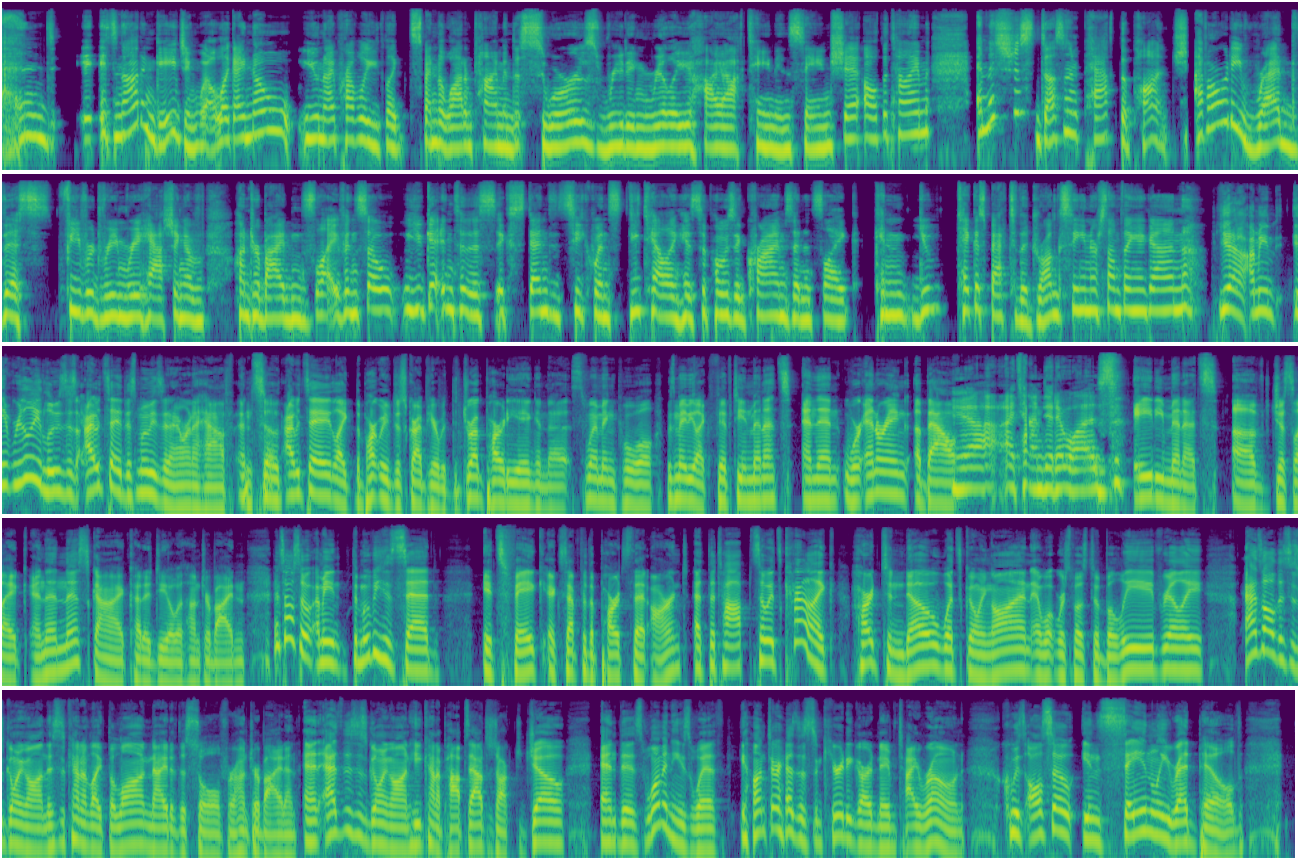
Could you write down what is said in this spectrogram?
And it's not engaging well. Like I know you and I probably like spend a lot of time in the sewers reading really high octane insane shit all the time. And this just doesn't pack the punch. I've already read this fever dream rehashing of Hunter Biden's life. And so you get into this extended sequence detailing his supposed crimes and it's like can you take us back to the drug scene or something again? Yeah, I mean, it really loses. I would say this movie's an hour and a half. And so I would say, like, the part we've described here with the drug partying and the swimming pool was maybe like 15 minutes. And then we're entering about. Yeah, I timed it. It was 80 minutes of just like, and then this guy cut a deal with Hunter Biden. It's also, I mean, the movie has said it's fake except for the parts that aren't at the top. So it's kind of like hard to know what's going on and what we're supposed to believe, really as all this is going on, this is kind of like the long night of the soul for Hunter Biden. And as this is going on, he kind of pops out to talk to Joe. And this woman he's with, Hunter has a security guard named Tyrone, who is also insanely red pilled.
